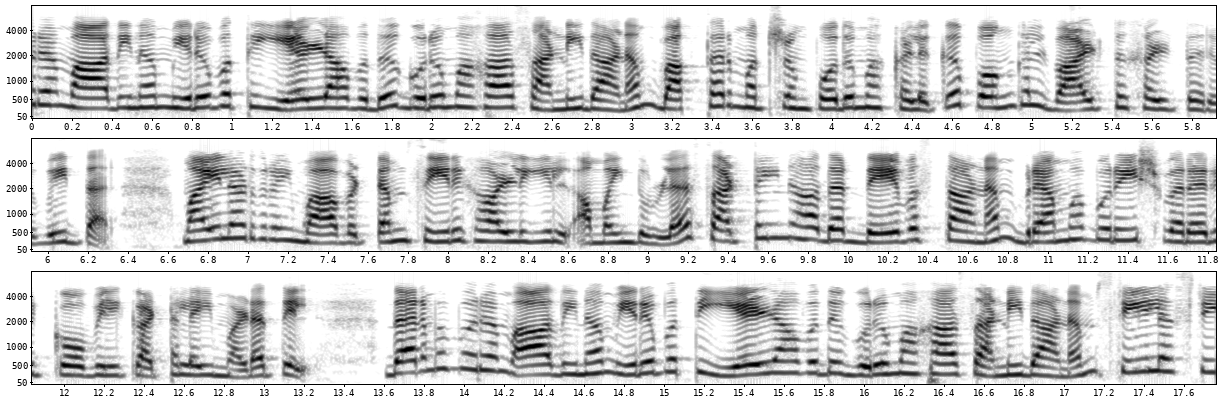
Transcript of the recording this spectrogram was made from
தருமபுரம் ஆதீனம் இருபத்தி ஏழாவது குருமகா சன்னிதானம் பக்தர் மற்றும் பொதுமக்களுக்கு பொங்கல் வாழ்த்துகள் தெரிவித்தார். மயிலாடுதுறை மாவட்டம் சீர்காழியில் அமைந்துள்ள சட்டைநாதர் தேவஸ்தானம் பிரம்மபுரீஸ்வரர் கோவில் கட்டளை மடத்தில் தருமபுரம் ஆதினம் இருபத்தி ஏழாவது குருமகா சன்னிதானம் ஸ்ரீலஸ்ரீ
